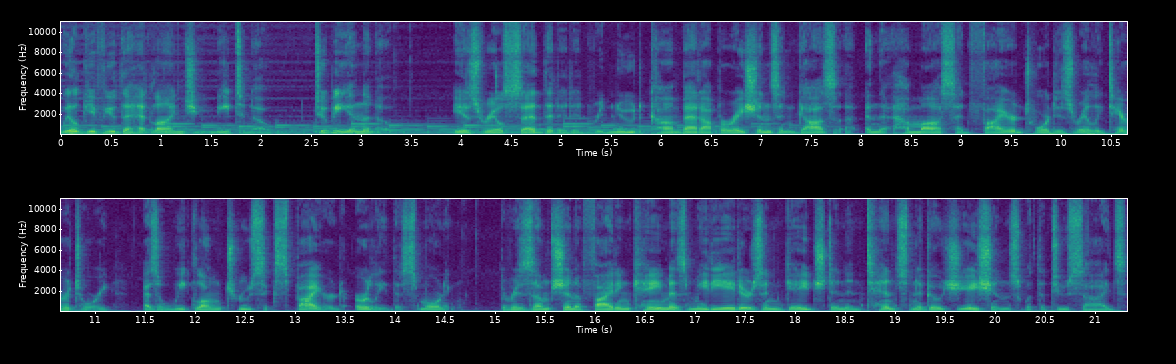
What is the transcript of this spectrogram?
we'll give you the headlines you need to know to be in the know. Israel said that it had renewed combat operations in Gaza and that Hamas had fired toward Israeli territory as a week long truce expired early this morning. The resumption of fighting came as mediators engaged in intense negotiations with the two sides,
